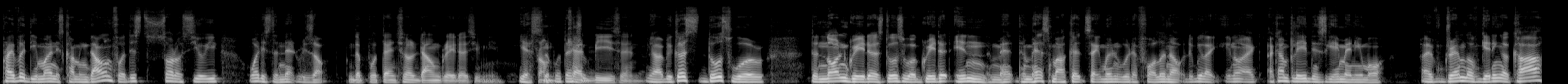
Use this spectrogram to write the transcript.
private demand is coming down for this sort of COE. What is the net result? The potential downgraders, you mean? Yes, the From potential- Cat Bs and Yeah, because those who were the non-graders, those who were graded in the, the mass market segment would have fallen out. They'd be like, you know, I, I can't play this game anymore. I've dreamt of getting a car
